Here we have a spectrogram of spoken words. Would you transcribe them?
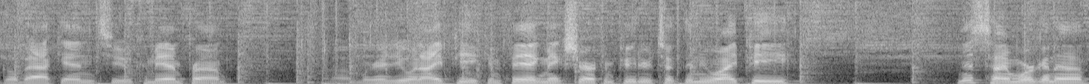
go back into command prompt. Um, we're going to do an IP config, make sure our computer took the new IP. And this time we're going to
